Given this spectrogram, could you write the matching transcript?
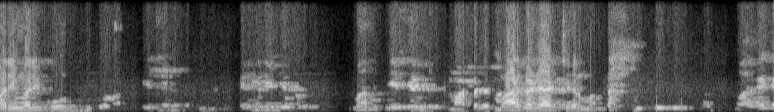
మరీ మరీ కోరుకుంటున్నాను మార్కెట్ యార్డ్ చైర్మన్. మార్కెట్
